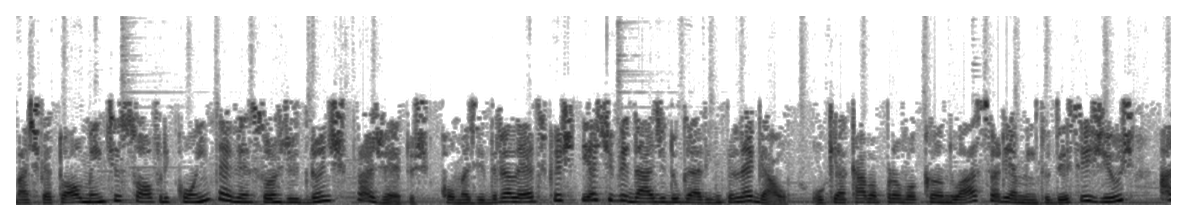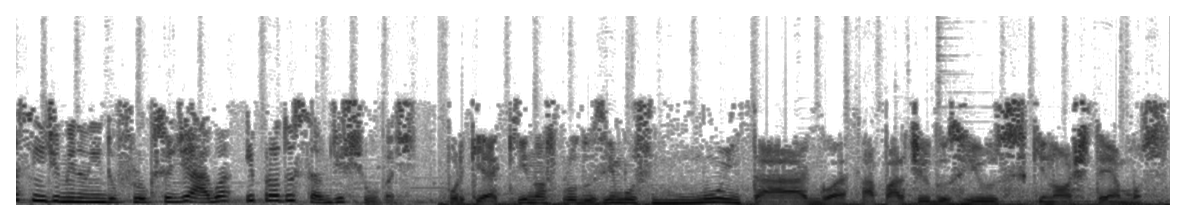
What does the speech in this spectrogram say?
mas que atualmente sofre com intervenções de grandes projetos, como as hidrelétricas e atividade do garimpo ilegal, o que acaba provocando o assoreamento desses rios, assim diminuindo o fluxo de água e produção de chuvas. Porque aqui nós produzimos muita água a partir dos rios que nós temos,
